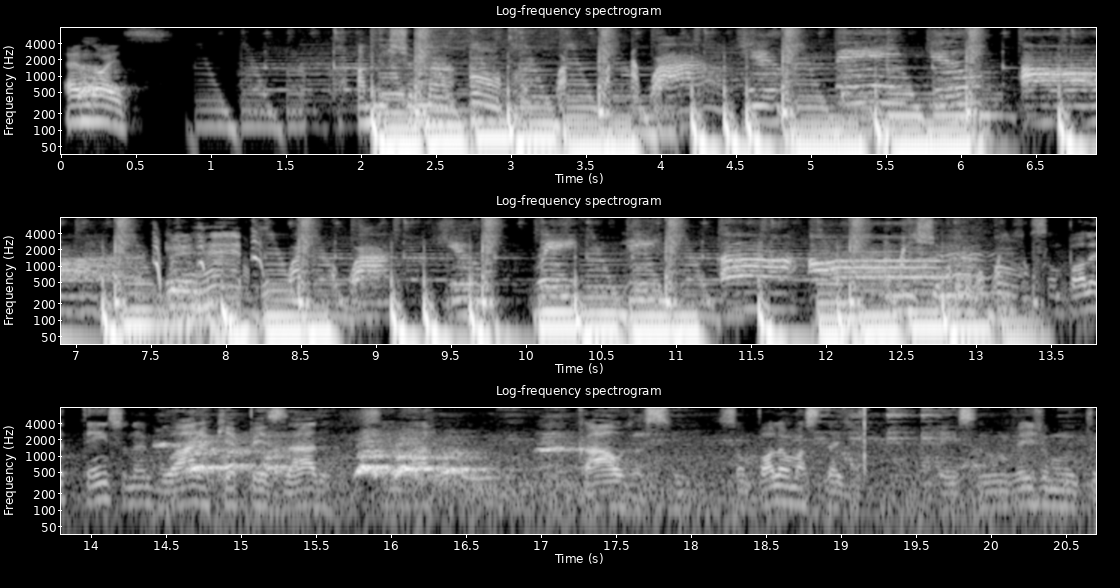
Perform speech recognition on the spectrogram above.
É nóis. São Paulo é tenso, né? Guara aqui é pesado, sei lá, caos assim. São Paulo é uma cidade tensa, não vejo muito.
